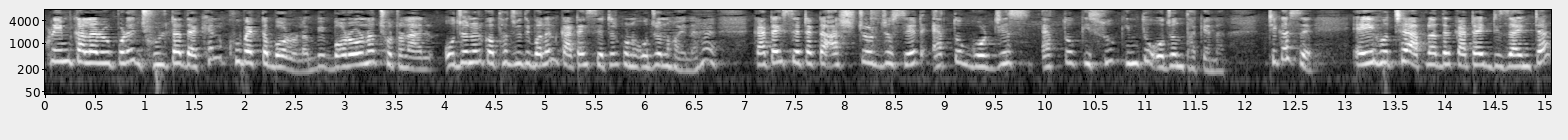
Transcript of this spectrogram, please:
ক্রিম কালার উপরে, ঝুলটা দেখেন খুব একটা বড় না বড় না, ছোট না। আর ওজনের কথা যদি বলেন, কাটাই সেটের কোনো ওজন হয় না হ্যাঁ? কাটাই সেট একটা আশ্চর্য সেট, এত গর্জিয়াস এত কিছু, কিন্তু ওজন থাকে না। ঠিক আছে? এই হচ্ছে আপনাদের কাটাই ডিজাইনটা।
